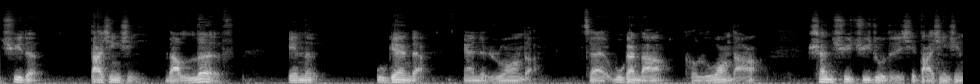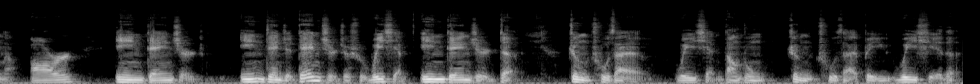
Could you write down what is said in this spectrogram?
区的大猩猩 that live in Uganda and Rwanda，在乌干达和卢旺达山区居住的这些大猩猩呢，are endangered，endangered，danger 就是危险，endangered 正处在危险当中，正处在被威胁的。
